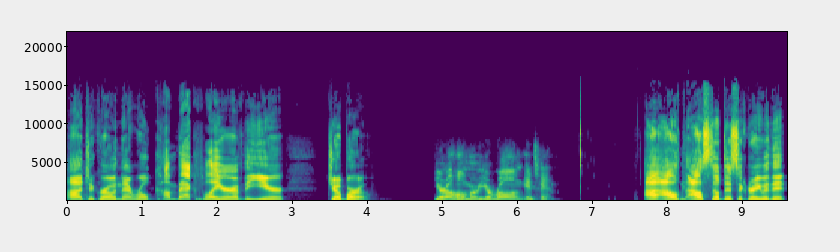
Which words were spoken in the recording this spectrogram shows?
uh, to grow in that role. Comeback Player of the Year, Joe Burrow. You're a homer. You're wrong. It's him. I, I'll I'll still disagree with it.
